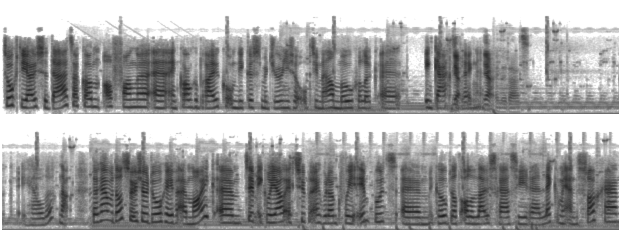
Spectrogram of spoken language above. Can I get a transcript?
toch de juiste data kan afvangen en kan gebruiken om die customer journey zo optimaal mogelijk in kaart te ja, brengen. Ja, inderdaad helder. Nou, dan gaan we dat sowieso doorgeven aan Mike. Um, Tim, ik wil jou echt super erg bedanken voor je input. Um, ik hoop dat alle luisteraars hier uh, lekker mee aan de slag gaan.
